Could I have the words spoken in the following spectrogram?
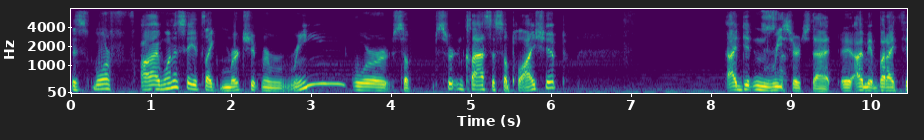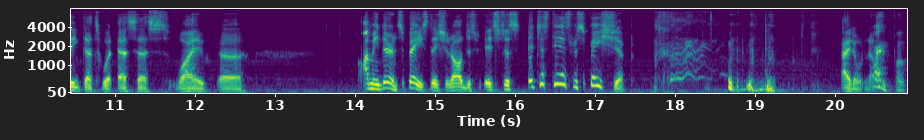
is more. F- I want to say it's like merchant marine or su- certain class of supply ship. I didn't research that. Uh, I mean, but I think that's what SSY. Uh, I mean, they're in space. They should all just. It's just. It just stands for spaceship. I don't know. Right, but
